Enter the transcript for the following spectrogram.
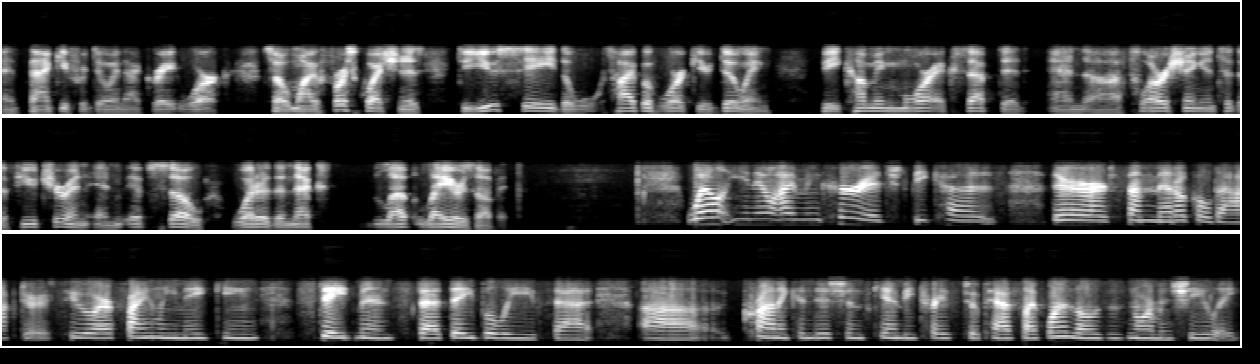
And thank you for doing that great work. So my first question is: Do you see the type of work you're doing becoming more accepted and uh, flourishing into the future? And, and if so, what are the next le- layers of it? Well, you know, I'm encouraged because there are some medical doctors who are finally making statements that they believe that uh, chronic conditions can be traced to a past life. One of those is Norman Shealy,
